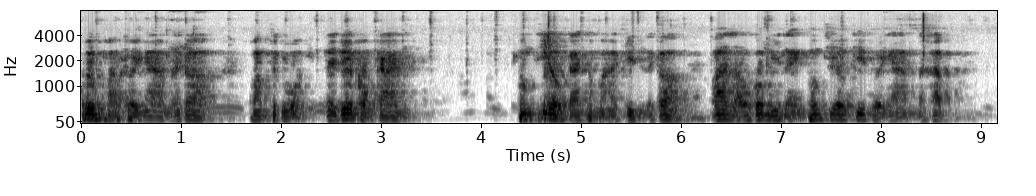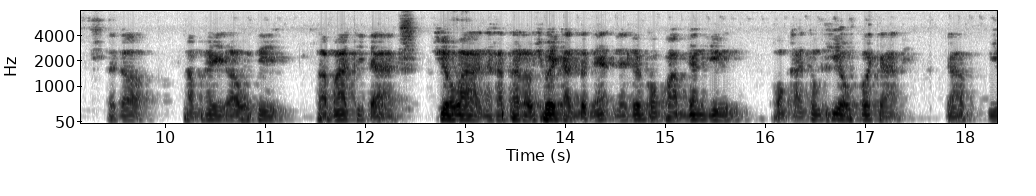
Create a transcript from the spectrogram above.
เพิ่มความสวยงามแล้วก็ความสะดวกในเรื่องของการท่องเที่ยวการทำหมากิน แล้วก็บ้านเราก็มีแหล่งท่องเที่ยวที่สวยงามนะครับ แล้วก็ทำให้เราที่สามารถที่จะเชื่อว่านะครับ ถ้าเราช่วยกันแบบนี้ในเรื่องของความยั่งยืนของการท่องเที่ยวก็จะ จะมี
